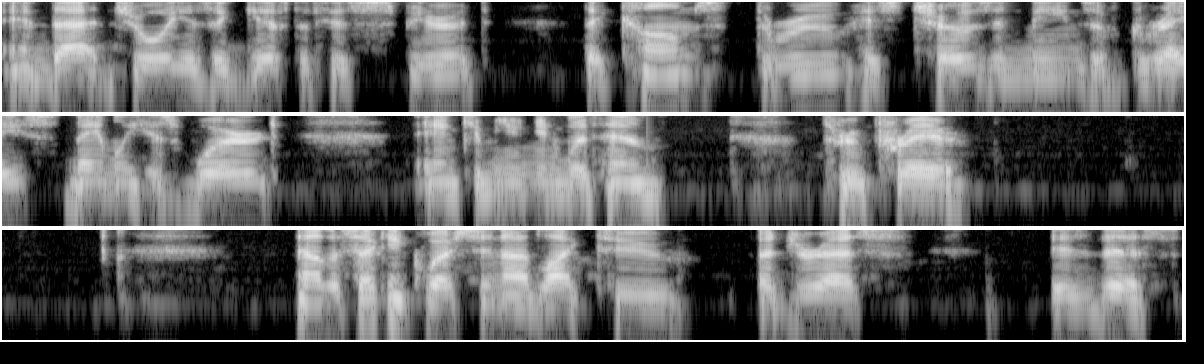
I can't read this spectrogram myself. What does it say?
And that joy is a gift of His Spirit that comes through His chosen means of grace, namely His Word and communion with Him through prayer. Now, the second question I'd like to address is this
